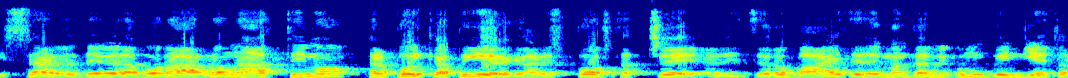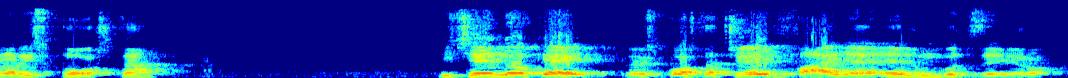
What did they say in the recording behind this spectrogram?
il server deve elaborarla un attimo per poi capire che la risposta c'è a di 0 byte e deve mandarmi comunque indietro la risposta dicendo ok, la risposta c'è, il file è lungo 0.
